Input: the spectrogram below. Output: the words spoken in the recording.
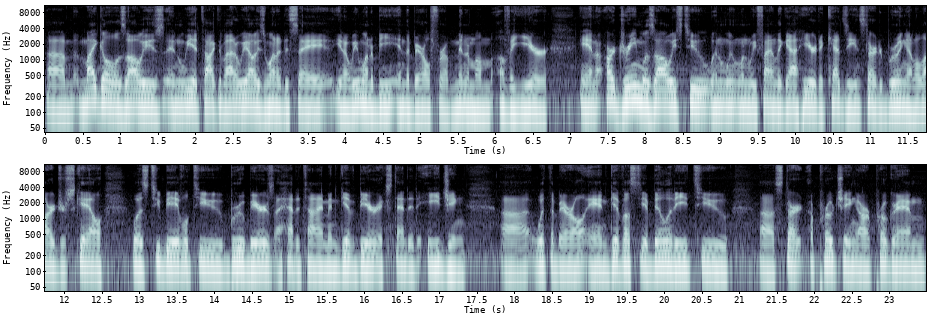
Um, my goal is always, and we had talked about it. We always wanted to say, you know, we want to be in the barrel for a minimum of a year, and our dream was always to when when, when we finally got here to Kedzie and started brewing on a larger scale, was to be able to brew beers ahead of time and give beer extended aging uh, with the barrel, and give us the ability to uh, start approaching our program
